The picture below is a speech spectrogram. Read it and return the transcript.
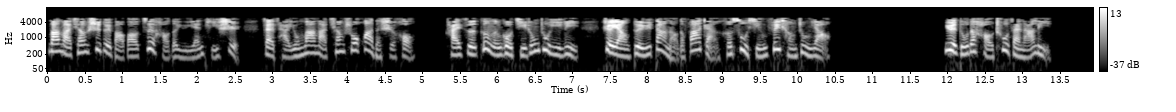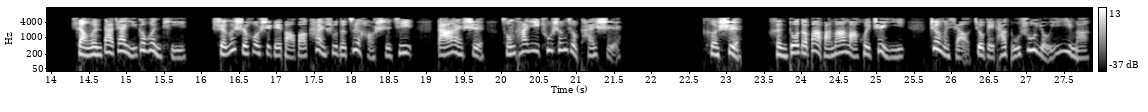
妈妈腔是对宝宝最好的语言提示。在采用妈妈腔说话的时候，孩子更能够集中注意力，这样对于大脑的发展和塑形非常重要。阅读的好处在哪里？想问大家一个问题：什么时候是给宝宝看书的最好时机？答案是从他一出生就开始。可是。很多的爸爸妈妈会质疑：这么小就给他读书有意义吗？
